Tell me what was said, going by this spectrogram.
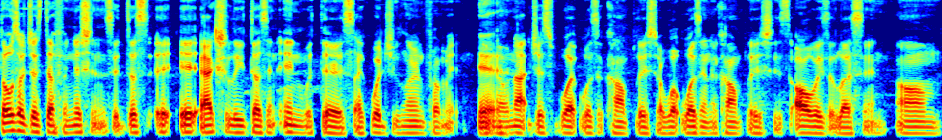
those are just definitions. It does it, it actually doesn't end with there. It's like what you learn from it. Yeah. You know, not just what was accomplished or what wasn't accomplished. It's always a lesson. Um,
